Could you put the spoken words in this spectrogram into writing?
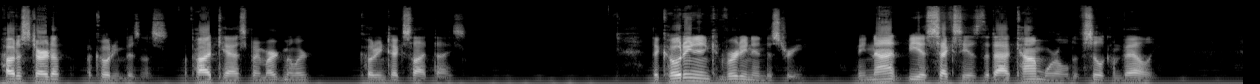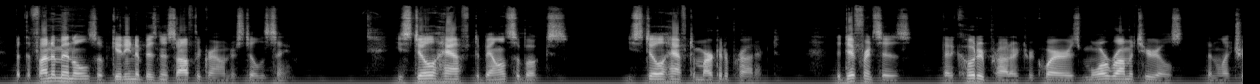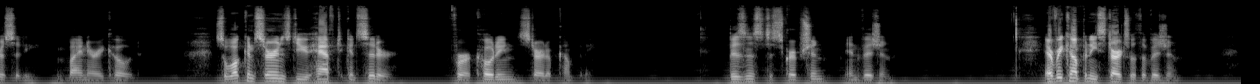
How to Start Up a Coating Business, a podcast by Mark Miller, Coating Tech Slot Dies. The coating and converting industry may not be as sexy as the dot com world of Silicon Valley, but the fundamentals of getting a business off the ground are still the same. You still have to balance the books, you still have to market a product. The difference is that a coated product requires more raw materials than electricity and binary code. So, what concerns do you have to consider for a coating startup company? Business description and vision. Every company starts with a vision,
